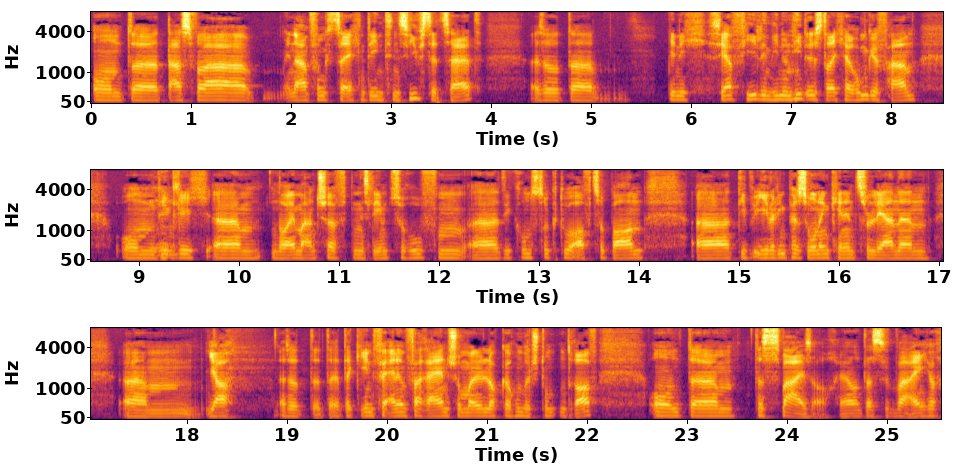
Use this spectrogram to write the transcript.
Und äh, das war in Anführungszeichen die intensivste Zeit. Also da bin ich sehr viel in Wien und Niederösterreich herumgefahren um mhm. wirklich ähm, neue Mannschaften ins Leben zu rufen, äh, die Grundstruktur aufzubauen, äh, die jeweiligen Personen kennenzulernen. Ähm, ja, also da, da, da gehen für einen Verein schon mal locker 100 Stunden drauf. Und ähm, das war es auch. Ja. Und das war eigentlich auch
